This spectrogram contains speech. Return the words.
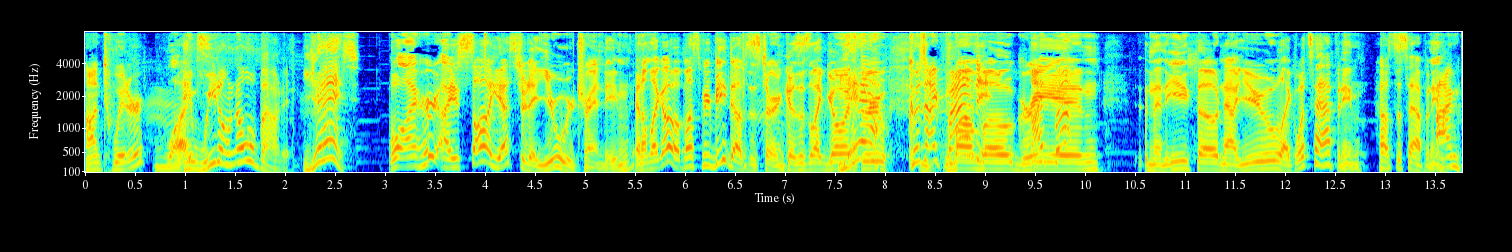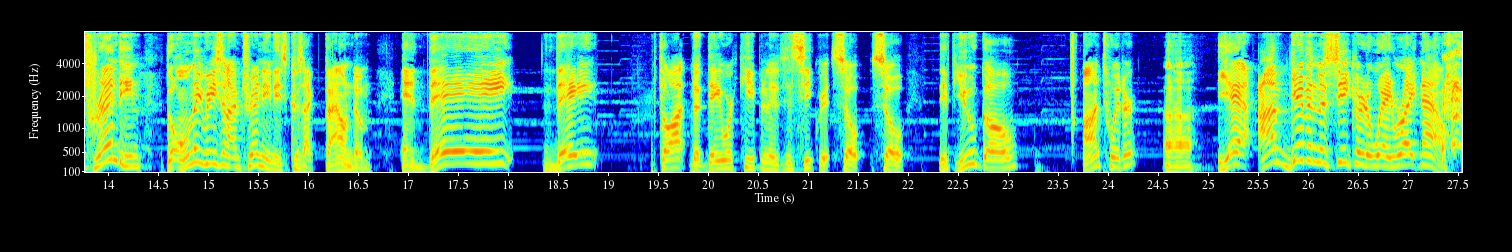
on Twitter. What? And we don't know about it. Yes. Well, I heard, I saw yesterday you were trending, and I'm like, oh, it must be Bdubs' turn because it's like going Yeah, through 'cause I found it. Mumbo, I Grian, and then Etho. Now you, like, what's happening? How's this happening? I'm trending. The only reason I'm trending is because I found them, and they they thought that they were keeping it a secret. So so if you go on Twitter, uh huh. yeah, I'm giving the secret away right now.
